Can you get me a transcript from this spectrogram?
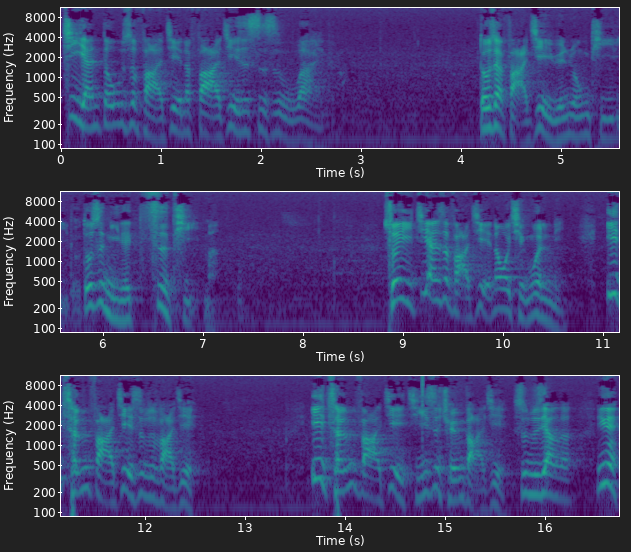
既然都是法界，那法界是事事无碍的，都在法界圆融体里头，都是你的字体嘛。所以，既然是法界，那我请问你，一层法界是不是法界？一层法界即是全法界，是不是这样的？因为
